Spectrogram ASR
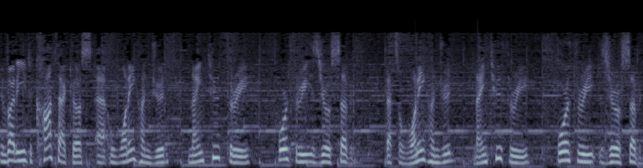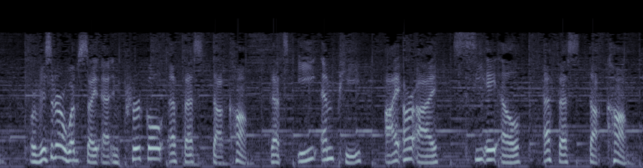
inviting you to contact us at 1-800-923-4307. That's 1-800-923-4307. Or visit our website at empiricalfs.com. That's E-M-P-I-R-I-C-A-L-F-S dot com.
